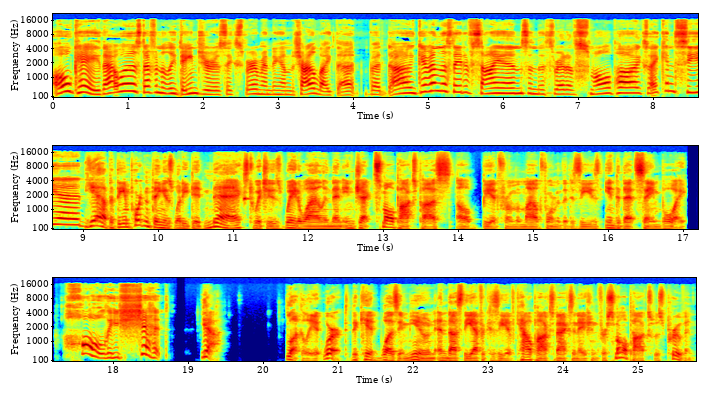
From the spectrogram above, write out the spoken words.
Okay, that was definitely dangerous experimenting on a child like that, but uh, given the state of science and the threat of smallpox, I can see it. Yeah, but the important thing is what he did next, which is wait a while and then inject smallpox pus, albeit from a mild form of the disease, into that same boy. Holy shit! Yeah. Luckily, it worked. The kid was immune, and thus the efficacy of cowpox vaccination for smallpox was proven.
